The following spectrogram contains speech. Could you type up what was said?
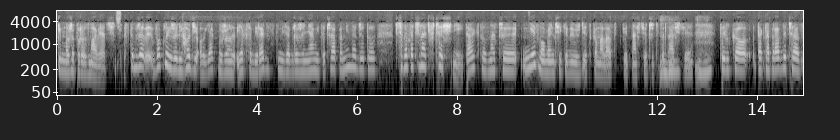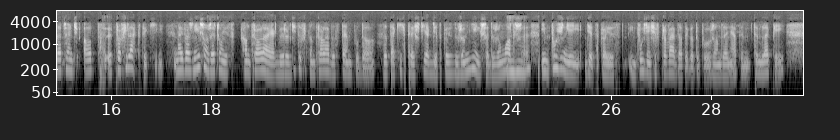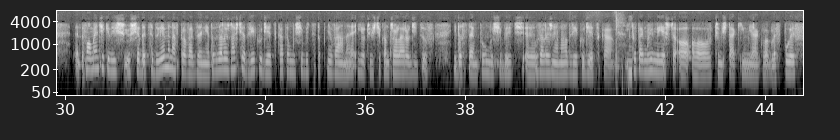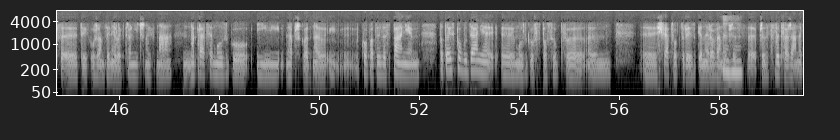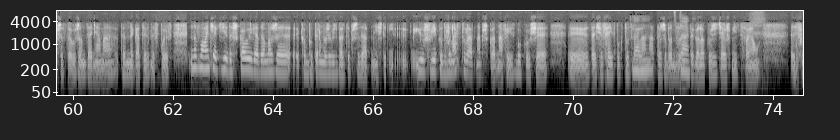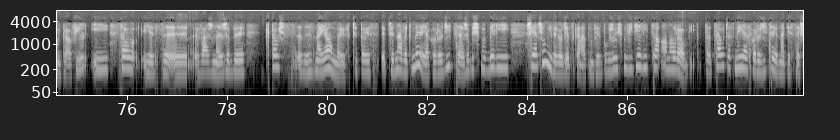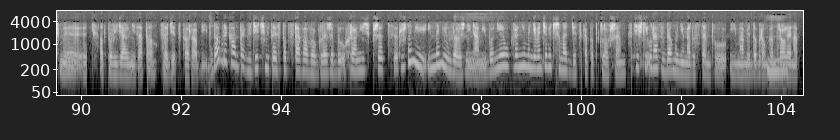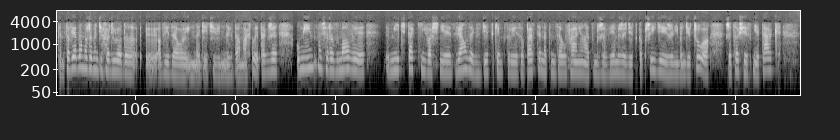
kim może porozmawiać. Z tym, że w ogóle jeżeli chodzi o jak, może, jak sobie radzić z tymi zagrożeniami, to trzeba pamiętać, że to trzeba zaczynać wcześniej, tak? To znaczy nie w momencie, kiedy już dziecko ma lat 15 czy 14, mm -hmm. tylko tak naprawdę trzeba zacząć od profilaktyki. Najważniejszą rzeczą jest kontrola jakby rodziców i kontrola dostępu do, do takich treści, jak dziecko jest dużo mniejsze, dużo młodsze. -hmm. Im później dziecko jest, im później się wprowadza tego typu urządzenia, tym, tym lepiej. W momencie, kiedy już się decydujemy na wprowadzenie, to w zależności od wieku dziecka to musi być stopniowane i oczywiście kontrola rodziców i dostępu musi być e, uzależniona od wieku dziecka. I tutaj mówimy jeszcze o, o czymś takim jak w ogóle wpływ e, tych urządzeń elektronicznych na, na pracę mózgu i na przykład na kłopoty ze spaniem, bo to jest pobudzanie e, mózgu w sposób światło, które jest generowane mhm. przez, y, przez, wytwarzane przez te urządzenia ma ten negatywny wpływ. No w momencie jak idzie do szkoły wiadomo, że komputer może być bardzo przydatny. Jeśli już w wieku 12 lat na przykład na Facebooku się, y, zdaje się Facebook pozwala mhm. na to, żeby od 12 tak. roku życia już mieć swoją swój profil i co jest ważne, żeby ktoś z znajomych, czy to jest, czy nawet my jako rodzice, żebyśmy byli przyjaciółmi tego dziecka na tym Facebooku, żebyśmy widzieli, co ono robi. To cały czas my jako rodzice jednak jesteśmy odpowiedzialni za to, co dziecko robi. Dobry kontakt z dziećmi to jest podstawa w ogóle, żeby uchronić przed różnymi innymi uzależnieniami, bo nie uchronimy, nie będziemy trzymać dziecka pod kloszem. Jeśli u nas w domu nie ma dostępu i mamy dobrą mhm. kontrolę mm. nad tym, to wiadomo, że będzie chodziło do, y, odwiedzało inne dzieci w innych domach. Także umiejętność rozmowy mieć taki właśnie związek z dzieckiem, który jest oparty na tym zaufaniu, na tym, że wiemy, że dziecko przyjdzie, jeżeli będzie czuło, że coś jest nie tak,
